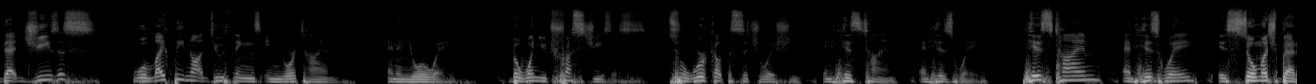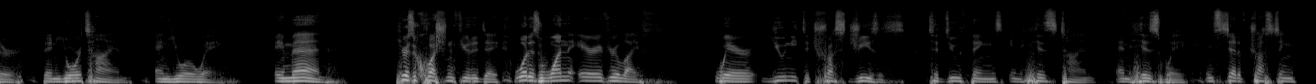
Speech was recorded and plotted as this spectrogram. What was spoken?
that Jesus will likely not do things in your time and in your way. But when you trust Jesus to work out the situation in His time and His way, His time and His way is so much better than your time and your way. Amen. Here's a question for you today What is one area of your life where you need to trust Jesus to do things in His time and His way instead of trusting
